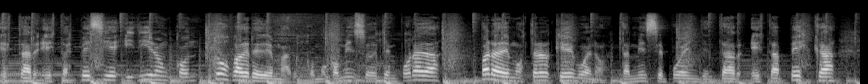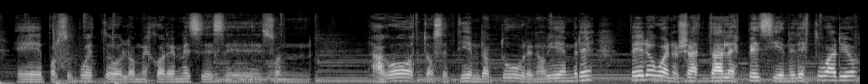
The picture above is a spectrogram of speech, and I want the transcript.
estar esta especie y dieron con dos bagres de mar como comienzo de temporada para demostrar que bueno también se puede intentar esta pesca. Por supuesto los mejores meses son agosto, septiembre, octubre, noviembre pero bueno ya está la especie en el estuario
